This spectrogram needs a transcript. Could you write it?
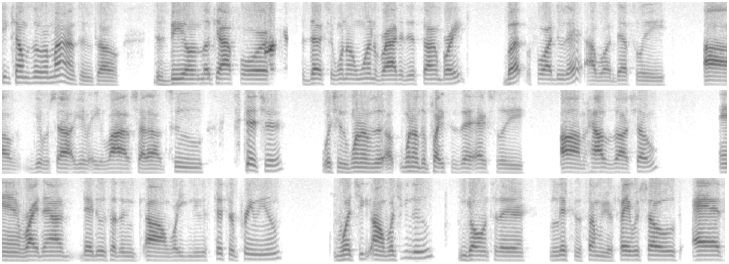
she comes to her mind to. So just be on the lookout for seduction one on one right to this song break. But before I do that, I will definitely uh, give a shout, give a live shout out to Stitcher, which is one of the uh, one of the places that actually um, houses our show. And right now they're doing something um, where you can do Stitcher Premium. What you um, what you can do, you can go into there, listen to some of your favorite shows, ad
